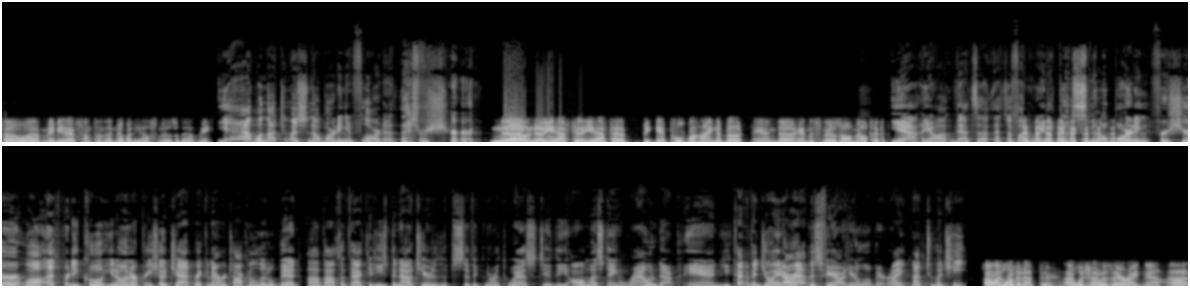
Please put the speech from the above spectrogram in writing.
so uh, maybe that's something that nobody else knows about me. Yeah, well, not too much snowboarding in Florida, that's for sure. No, no, you have to you have to be, get pulled behind a boat, and uh, and the snow's all melted. Yeah, yeah, well, that's a that's a fun way to go snowboarding for sure. Well, that's pretty cool. You know, in our pre-show chat, Rick and I were talking a little bit about the fact that he's been out here to the Pacific Northwest to the All Mustang Roundup, and you kind of enjoyed our atmosphere out here a little bit, right? Not too much heat. Oh, I love it out there. I wish I was there right now. Uh,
